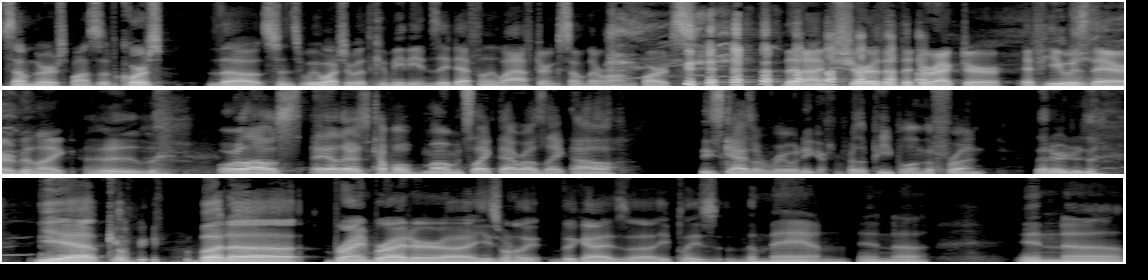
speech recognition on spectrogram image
some of the responses. Of course, though, since we watch it with comedians, they definitely laugh during some of the wrong parts. that I'm sure that the director, if he was there, had been like, "Ooh." Or I was, yeah, there's a couple moments like that where I was like, oh, these guys are ruining it for the people in the front that are just. Yeah, we- but uh, Brian Brighter, uh, he's one of the, the guys. Uh, he plays the man in uh, in uh,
